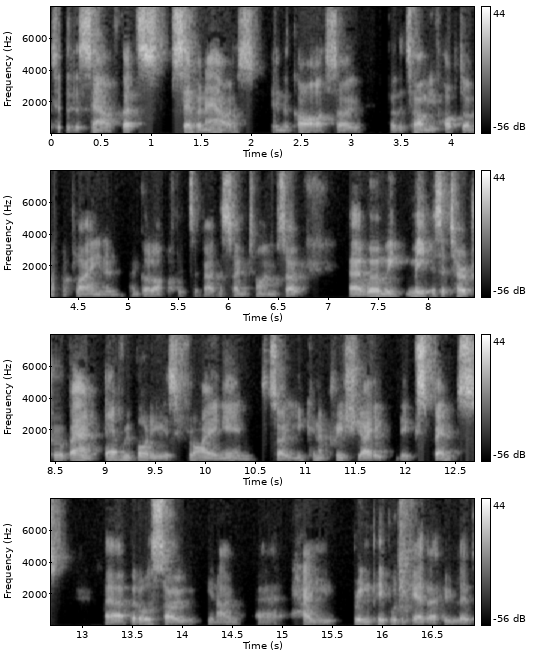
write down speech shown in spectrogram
to the south, that's seven hours in the car. So by the time you've hopped on a plane and, and got off, it's about the same time. So uh, when we meet as a territorial band, everybody is flying in, so you can appreciate the expense, uh, but also you know uh, how you bring people together who live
